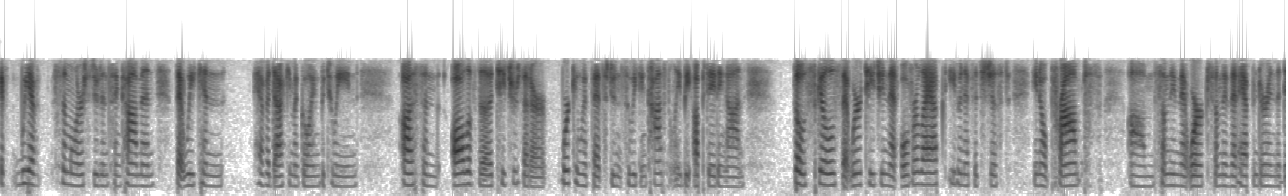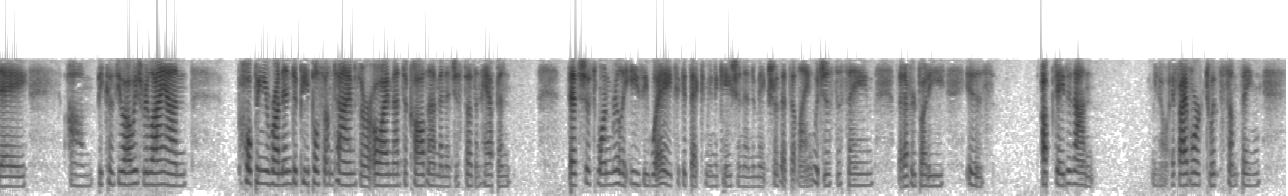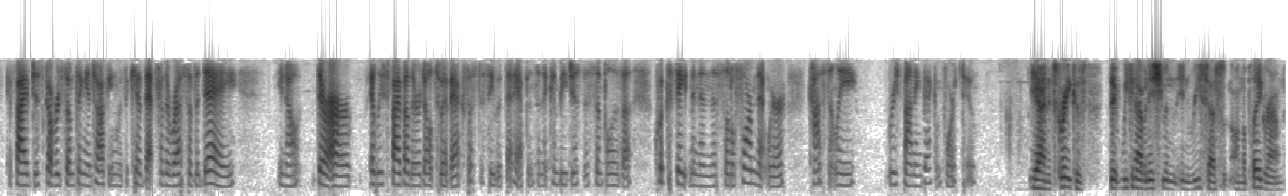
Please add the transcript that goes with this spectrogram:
if we have similar students in common that we can have a document going between us and all of the teachers that are working with that student so we can constantly be updating on those skills that we're teaching that overlapped even if it's just you know prompts um, something that worked something that happened during the day um, because you always rely on hoping you run into people sometimes or oh i meant to call them and it just doesn't happen that's just one really easy way to get that communication and to make sure that the language is the same, that everybody is updated on you know, if I've worked with something, if I've discovered something in talking with the kid that for the rest of the day, you know, there are at least five other adults who have access to see what that happens and it can be just as simple as a quick statement in this little form that we're constantly responding back and forth to. Yeah, and it's great because we can have an issue in, in recess on the playground,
